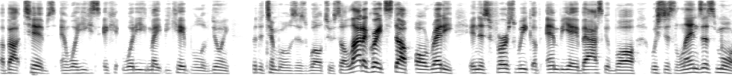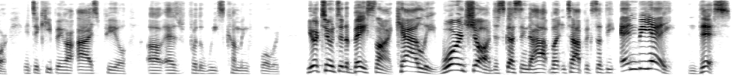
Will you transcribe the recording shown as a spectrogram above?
about Thibs and what he's what he might be capable of doing for the Timberwolves as well too. So a lot of great stuff already in this first week of NBA basketball, which just lends us more into keeping our eyes peeled uh, as for the weeks coming forward. You're tuned to the baseline. Cali, Warren Shaw discussing the hot button topics of the NBA, and this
